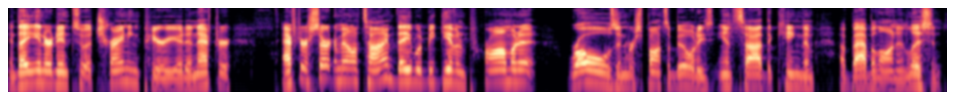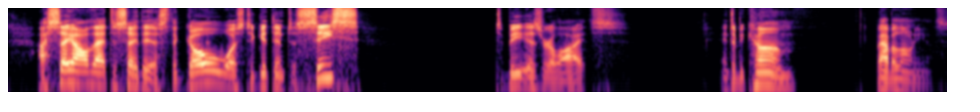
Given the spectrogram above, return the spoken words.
And they entered into a training period, and after after a certain amount of time, they would be given prominent roles and responsibilities inside the kingdom of Babylon. And listen, I say all that to say this the goal was to get them to cease to be Israelites and to become Babylonians.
